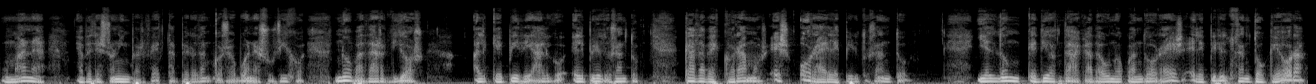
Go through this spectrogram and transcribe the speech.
humanas a veces son imperfectas, pero dan cosas buenas a sus hijos, no va a dar Dios al que pide algo el Espíritu Santo. Cada vez que oramos es ora el Espíritu Santo. Y el don que Dios da a cada uno cuando ora es el Espíritu Santo que ora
